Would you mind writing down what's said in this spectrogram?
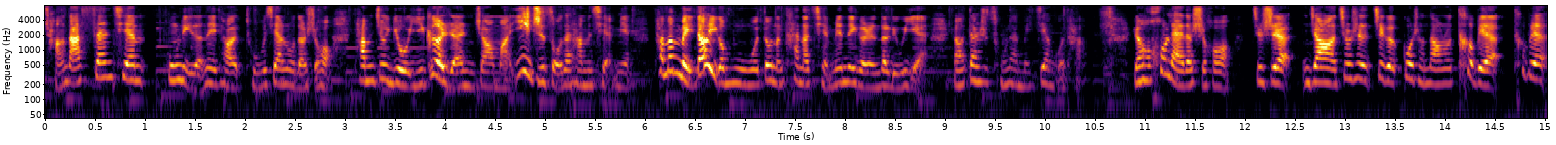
长达三千公里的那条徒步线路的时候，他们就有一个人，你知道吗？一直走在他们前面，他们每到一个木屋都能看到前面那个人人的留言，然后但是从来没见过他。然后后来的时候，就是你知道，就是这个过程当中特别特别，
